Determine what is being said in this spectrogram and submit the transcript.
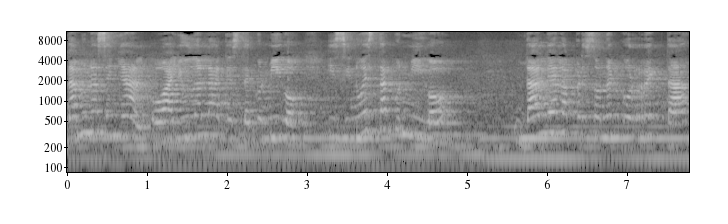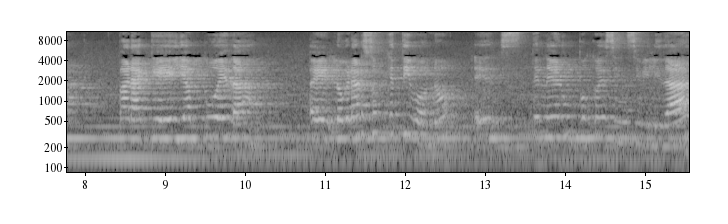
dame una señal o ayúdala a que esté conmigo. Y si no está conmigo, dale a la persona correcta para que ella pueda eh, lograr su objetivo, ¿no? Es tener un poco de sensibilidad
